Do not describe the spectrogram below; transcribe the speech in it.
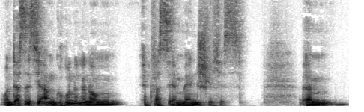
Und das ist ja im Grunde genommen etwas sehr Menschliches. Ähm,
